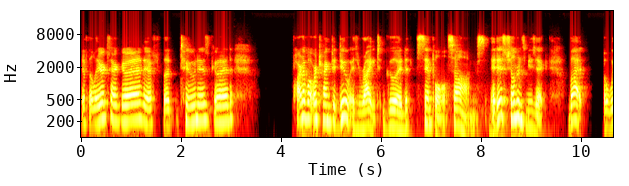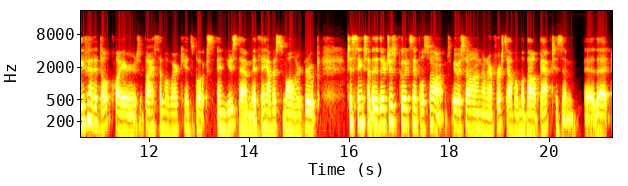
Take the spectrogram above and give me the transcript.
if the lyrics are good if the tune is good part of what we're trying to do is write good simple songs it is children's music but we've had adult choirs buy some of our kids' books and use them if they have a smaller group to sing some. They're just good, simple songs. We have a song on our first album about baptism uh, that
